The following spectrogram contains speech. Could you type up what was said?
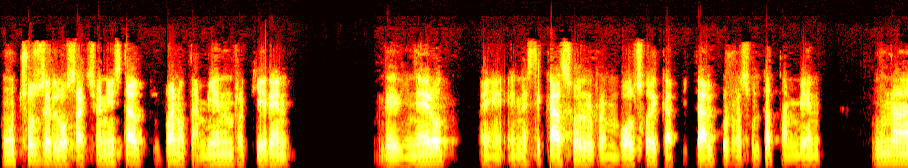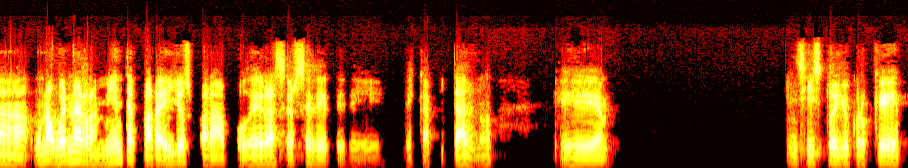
muchos de los accionistas, bueno, también requieren de dinero. Eh, en este caso, el reembolso de capital, pues resulta también una, una buena herramienta para ellos para poder hacerse de, de, capital, ¿no? Eh, insisto, yo creo que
